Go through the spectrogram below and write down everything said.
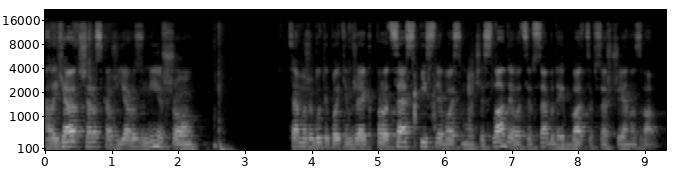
Але я ще раз кажу, я розумію, що це може бути потім вже як процес після 8 числа, де оце все буде відбуватися, все, що я назвав.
